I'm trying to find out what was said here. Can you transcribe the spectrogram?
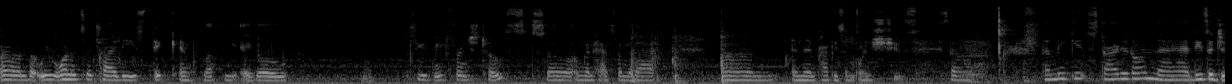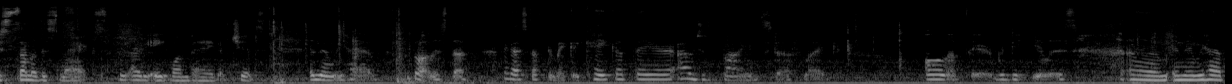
Um, but we wanted to try these thick and fluffy Eggo, excuse me, French toast. So I'm gonna have some of that. Um, and then probably some orange juice. So let me get started on that. These are just some of the snacks. We already ate one bag of chips. And then we have, look at all this stuff. I got stuff to make a cake up there. I was just buying stuff like all up there, ridiculous. Um, and then we have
